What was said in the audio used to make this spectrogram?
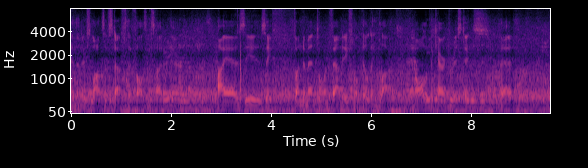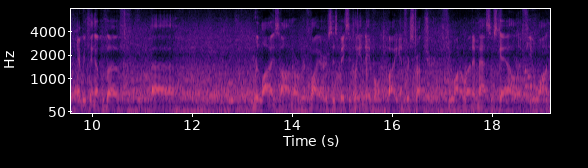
and then there's lots of stuff that falls inside of there. IaaS is a fundamental and foundational building block, and all of the characteristics that everything up above relies on or requires is basically enabled by infrastructure. If you want to run at massive scale, if you want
